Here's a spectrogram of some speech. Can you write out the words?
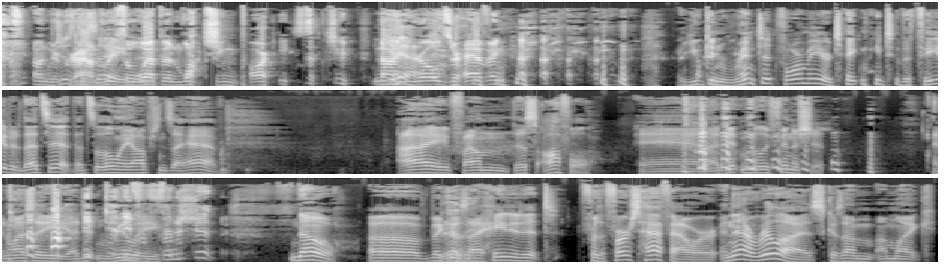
Underground lethal that- weapon watching parties that you nine year olds are having. You can rent it for me or take me to the theater. That's it. That's the only options I have. I found this awful, and I didn't really finish it. And when I say I didn't, Didn't really finish it. No, uh, because Really? I hated it for the first half hour, and then I realized because I'm I'm like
